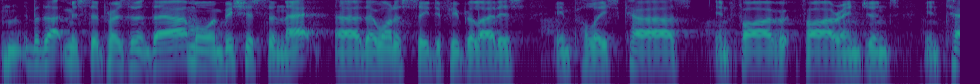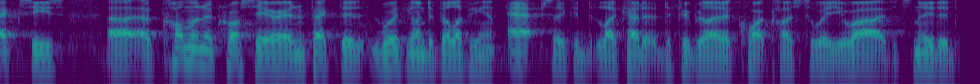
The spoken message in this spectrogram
but that, Mr President, they are more ambitious than that. Uh, they want to see defibrillators in police cars, in fire, fire engines, in taxis, uh, common across area. In fact, they're working on developing an app so you could locate a defibrillator quite close to where you are if it's needed.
